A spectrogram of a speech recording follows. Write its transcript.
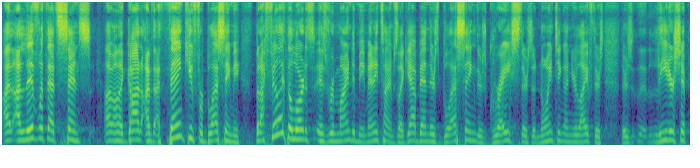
I, I, live with that sense. I'm like, God, I, I, thank you for blessing me. But I feel like the Lord has, has, reminded me many times, like, yeah, Ben, there's blessing, there's grace, there's anointing on your life, there's, there's leadership.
